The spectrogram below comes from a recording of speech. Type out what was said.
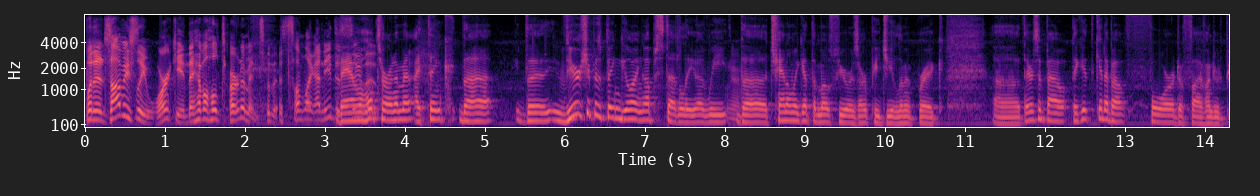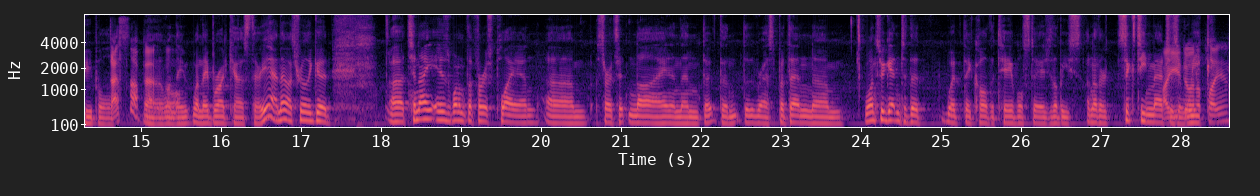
but it's obviously working. They have a whole tournament to this. So I'm like, I need to. they have see a whole this. tournament. I think the the viewership has been going up steadily. Uh, We the channel we get the most viewers, RPG Limit Break. Uh, there's about they get get about four to five hundred people. That's not bad uh, at when all. they when they broadcast there. Yeah, no, it's really good. Uh, tonight is one of the first play-in. Um, starts at nine, and then the the, the rest. But then um, once we get into the what they call the table stage, there'll be another sixteen matches. Are you a doing a play-in?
